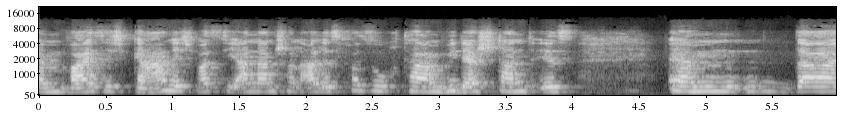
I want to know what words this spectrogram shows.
ähm, weiß ich gar nicht, was die anderen schon alles versucht haben, wie der Stand ist. Ähm, da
